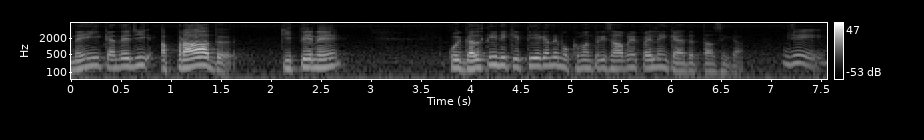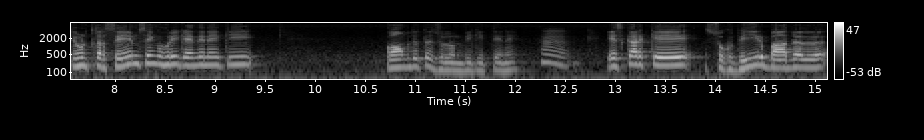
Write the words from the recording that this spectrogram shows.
ਨਹੀਂ ਕਹਿੰਦੇ ਜੀ ਅਪਰਾਧ ਕੀਤੇ ਨੇ। ਕੋਈ ਗਲਤੀ ਨਹੀਂ ਕੀਤੀ ਹੈ ਕਹਿੰਦੇ ਮੁੱਖ ਮੰਤਰੀ ਸਾਹਿਬ ਨੇ ਪਹਿਲਾਂ ਹੀ ਕਹਿ ਦਿੱਤਾ ਸੀਗਾ। ਜੀ। ਤੇ ਹੁਣ ਤਰਸੇਮ ਸਿੰਘ ਹੋਰੀ ਕਹਿੰਦੇ ਨੇ ਕਿ ਕੌਮ ਦੇ ਉੱਤੇ ਜ਼ੁਲਮ ਵੀ ਕੀਤੇ ਨੇ। ਹੂੰ। ਇਸ ਕਰਕੇ ਸੁਖਬੀਰ ਬਾਦਲ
